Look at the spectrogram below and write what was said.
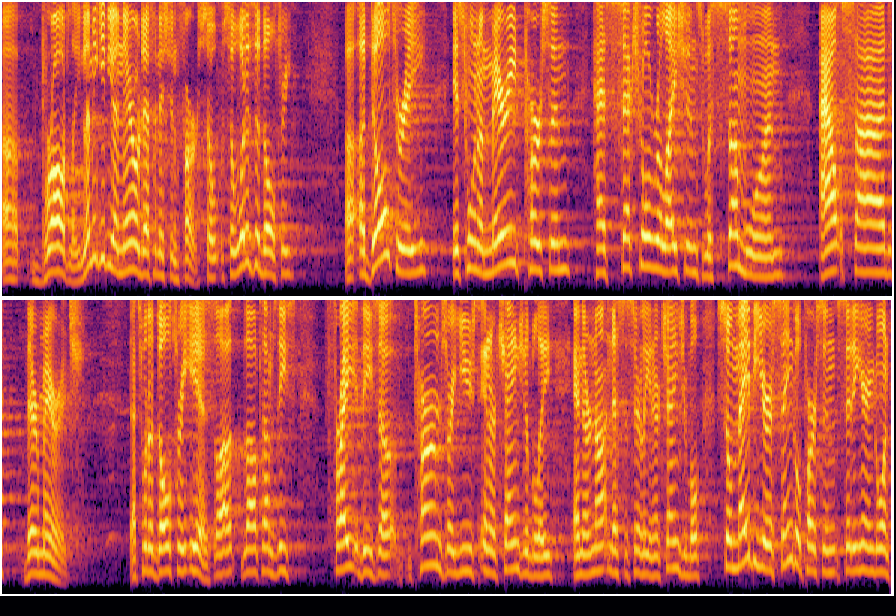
uh, broadly. Let me give you a narrow definition first. So, so what is adultery? Uh, adultery is when a married person has sexual relations with someone outside their marriage. That's what adultery is. A lot, a lot of times these, these uh, terms are used interchangeably and they're not necessarily interchangeable. So maybe you're a single person sitting here and going,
